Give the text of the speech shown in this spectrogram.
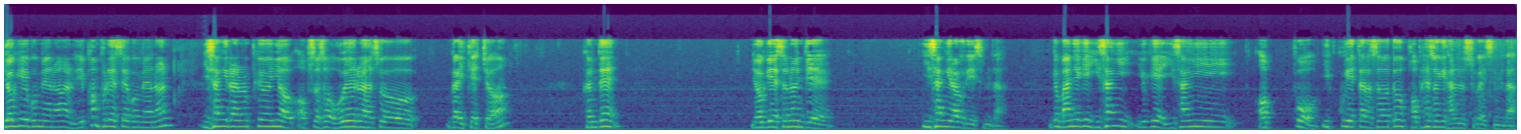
여기에 보면은 이 팜플렛에 보면은 이상이라는 표현이 어- 없어서 오해를 할 수가 있겠죠. 그런데 여기에서는 이제 이상이라고 되어 있습니다. 그러니까 만약에 이상이 이게 이상이 없고 입구에 따라서도 법 해석이 다를 수가 있습니다.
